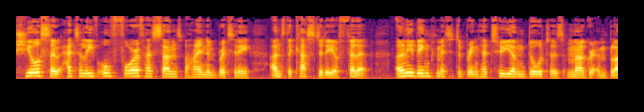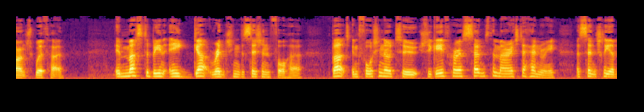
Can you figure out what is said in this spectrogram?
She also had to leave all four of her sons behind in Brittany under the custody of Philip, only being permitted to bring her two young daughters, Margaret and Blanche, with her. It must have been a gut wrenching decision for her, but in 1402 she gave her assent to the marriage to Henry, essentially a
